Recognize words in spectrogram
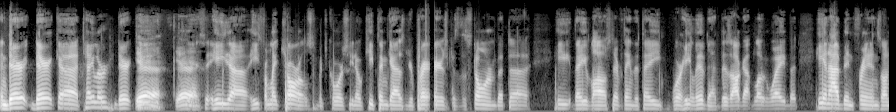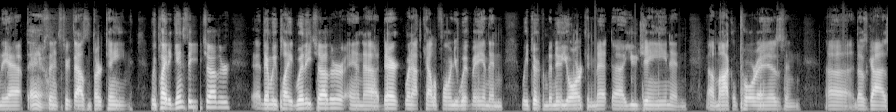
And Derek Derek uh, Taylor, Derek. T, Yeah, yeah. Yes, he uh, he's from Lake Charles, which of course you know keep them guys in your prayers because of the storm. But uh, he they lost everything that they where he lived at. This all got blown away. But he and I have been friends on the app Damn. since 2013. We played against each other, then we played with each other. And uh, Derek went out to California with me, and then we took him to New York and met uh, Eugene and uh, Michael Torres and uh, those guys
